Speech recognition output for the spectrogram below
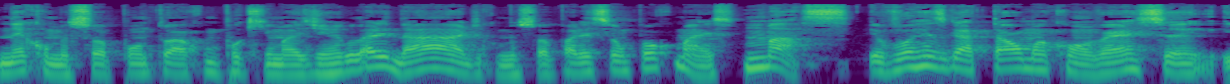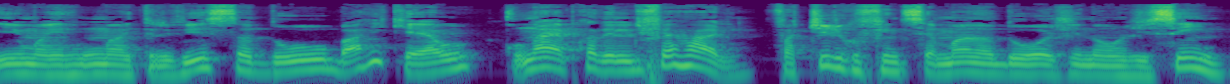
né? Começou a pontuar com um pouquinho mais de regularidade, começou a aparecer um pouco mais. Mas eu vou resgatar uma conversa e uma, uma entrevista do Barrichello na época dele de Ferrari. Fatídico fim de semana do hoje não, hoje sim.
